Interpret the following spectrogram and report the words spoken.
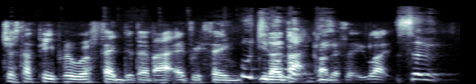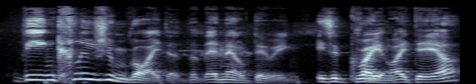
just have people who are offended about everything? Well, you know, you know that kind of thing. Like, So the inclusion rider that they're now doing is a great Mm. idea,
